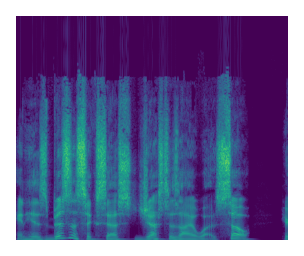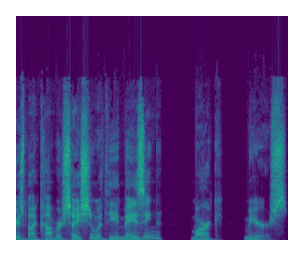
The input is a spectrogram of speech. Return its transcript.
and his business success just as I was. So here's my conversation with the amazing Mark Mears.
